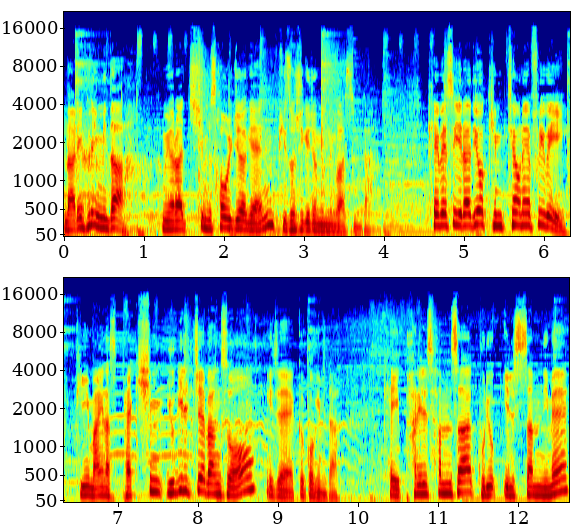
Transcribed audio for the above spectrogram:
날이 흐립니다. 금요일 아침 서울 지역엔 비 소식이 좀 있는 것 같습니다. KBS 2라디오 김태훈의 프리웨이 D-116일째 방송 이제 끝곡입니다. K81349613님의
